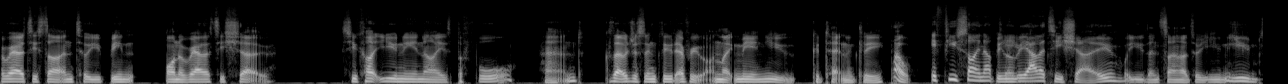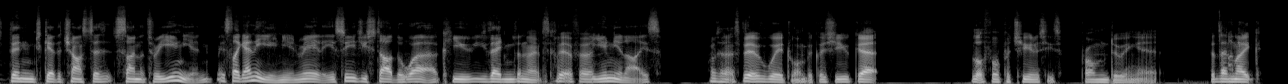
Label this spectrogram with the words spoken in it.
a reality star until you've been on a reality show, so you can't unionize beforehand because that would just include everyone. Like me and you could technically, Well, if you sign up to a reality show, but you then sign up to a union. you then get the chance to sign up to a union. It's like any union, really. As soon as you start the work, you, you then I don't know. It's a bit of a unionize. I don't know, it's a bit of a weird one because you get lots of opportunities from doing it. But then, um, like,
